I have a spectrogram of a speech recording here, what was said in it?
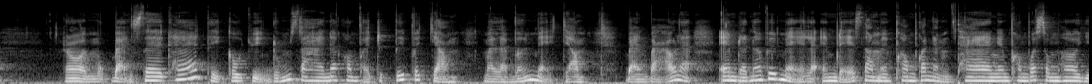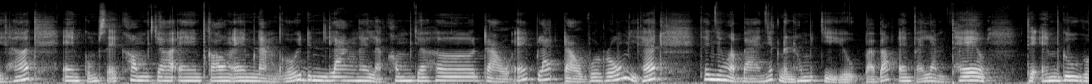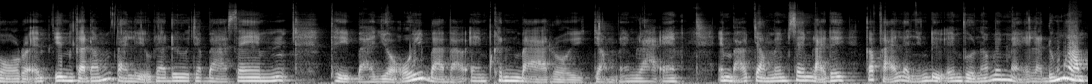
Rồi một bạn C khác thì câu chuyện đúng sai nó không phải trực tiếp với chồng mà là với mẹ chồng. Bạn bảo là em đã nói với mẹ là em đẻ xong em không có nằm than, em không có xông hơi gì hết. Em cũng sẽ không cho em con em nằm gối đinh lăng hay là không cho hơ trầu ép lát trầu vô rốn gì hết. Thế nhưng mà bà nhất định không chịu, bà bắt em phải làm theo thì em google rồi em in cả đống tài liệu ra đưa cho bà xem. Thì bà dỗi bà bảo em khinh bà rồi chồng em la em. Em bảo chồng em xem lại đi có phải là những điều em vừa nói với mẹ là đúng không?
